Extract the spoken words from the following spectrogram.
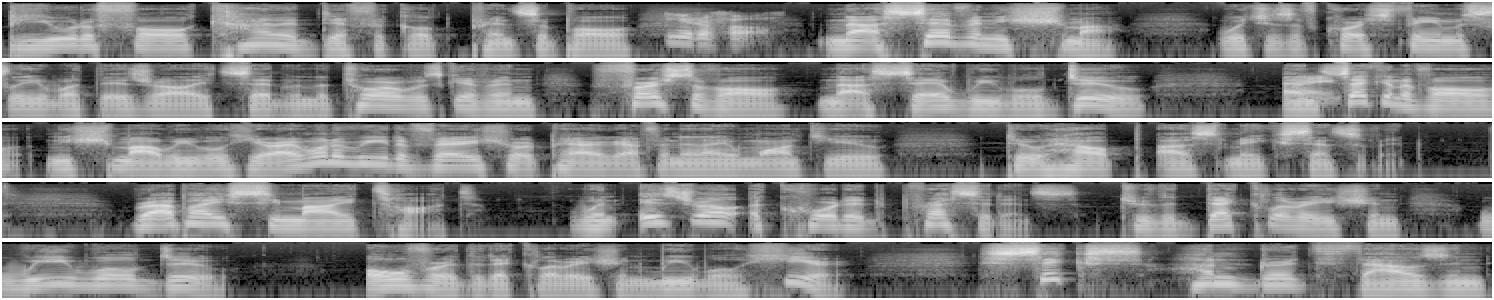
beautiful, kind of difficult principle. Beautiful. Naaseh v'nishma, which is, of course, famously what the Israelites said when the Torah was given. First of all, Naaseh, we will do. And Right. second of all, Nishma, we will hear. I want to read a very short paragraph and then I want you to help us make sense of it. Rabbi Simai taught when Israel accorded precedence to the declaration, we will do, over the declaration, we will hear, 600,000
